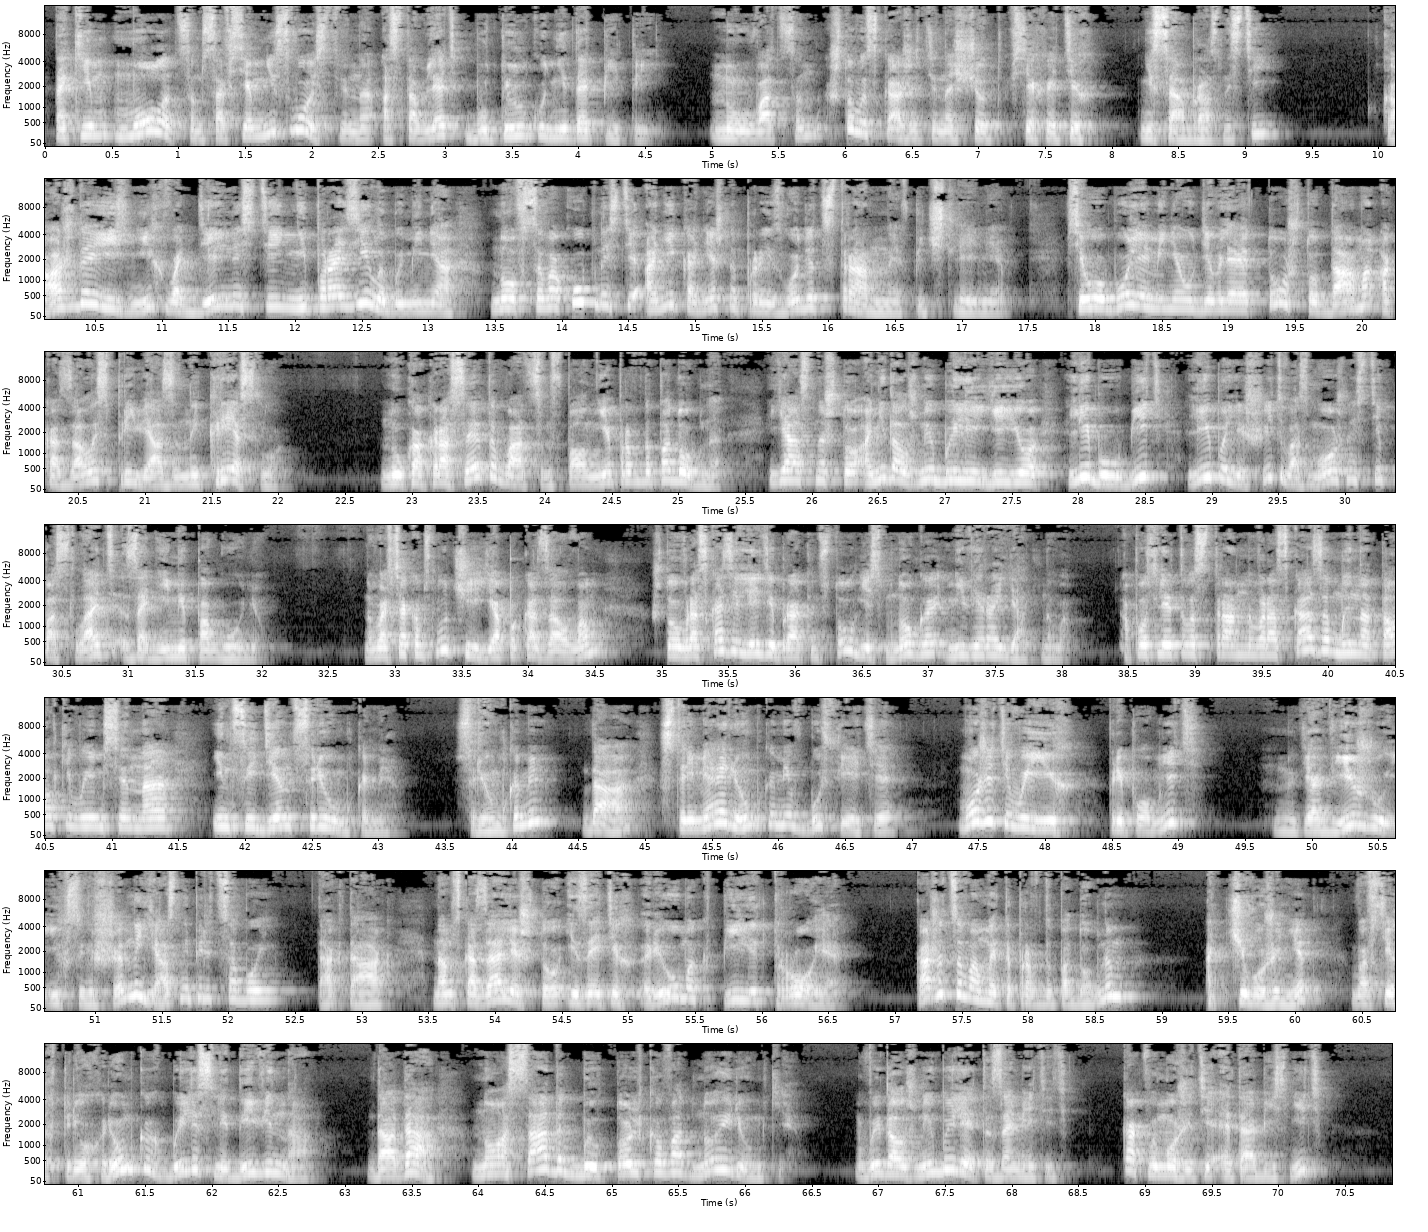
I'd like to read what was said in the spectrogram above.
таким молодцам совсем не свойственно оставлять бутылку недопитой. Ну, Ватсон, что вы скажете насчет всех этих несообразностей? Каждая из них в отдельности не поразила бы меня, но в совокупности они, конечно, производят странное впечатление. Всего более меня удивляет то, что дама оказалась привязанной к креслу. Ну, как раз это, Ватсон, вполне правдоподобно. Ясно, что они должны были ее либо убить, либо лишить возможности послать за ними погоню. Но во всяком случае я показал вам, что в рассказе леди Бракенстол есть много невероятного – а после этого странного рассказа мы наталкиваемся на инцидент с рюмками. С рюмками? Да, с тремя рюмками в буфете. Можете вы их припомнить? Ну, я вижу их совершенно ясно перед собой. Так-так. Нам сказали, что из этих рюмок пили трое. Кажется вам это правдоподобным? Отчего же нет? Во всех трех рюмках были следы вина. Да-да, но осадок был только в одной рюмке. Вы должны были это заметить. Как вы можете это объяснить?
